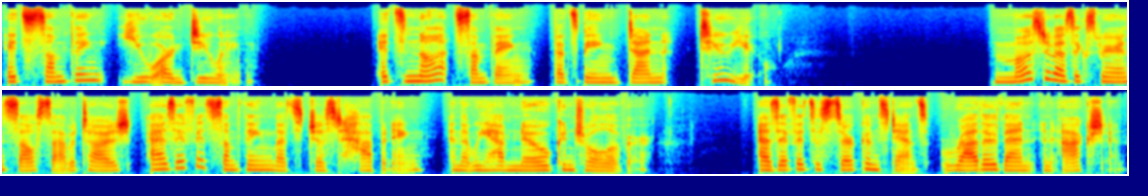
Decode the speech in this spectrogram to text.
it's something you are doing. It's not something that's being done to you. Most of us experience self sabotage as if it's something that's just happening and that we have no control over, as if it's a circumstance rather than an action.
